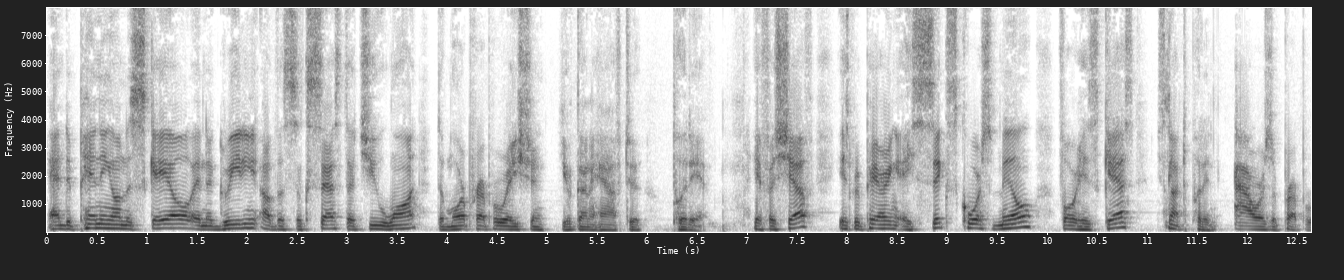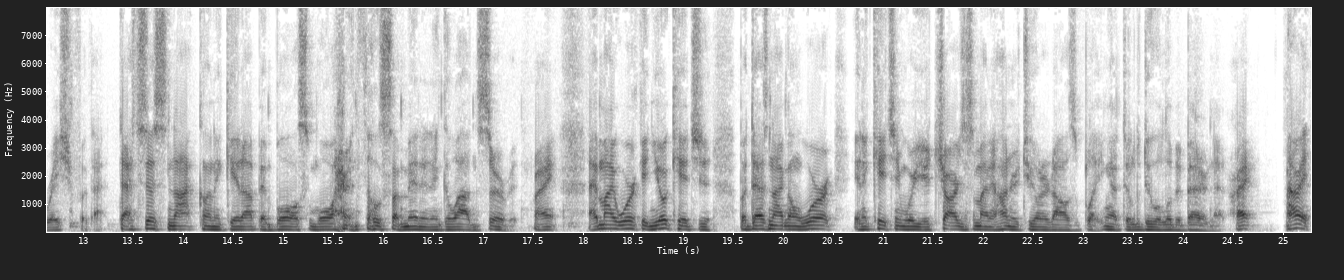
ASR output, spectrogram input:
and depending on the scale and the ingredient of the success that you want, the more preparation you're going to have to put in. If a chef is preparing a six course meal for his guests, he's going to put in hours of preparation for that. That's just not going to get up and boil some water and throw some in it and go out and serve it, right? It might work in your kitchen, but that's not going to work in a kitchen where you're charging somebody $100, $200 a plate. You have to do a little bit better than that, right? All right,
